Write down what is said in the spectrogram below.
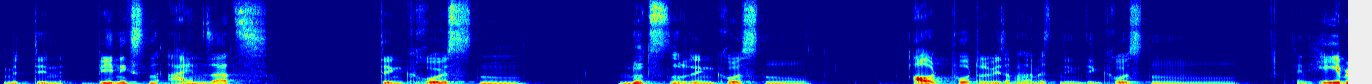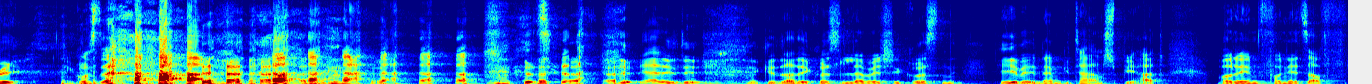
mit den wenigsten Einsatz den größten Nutzen oder den größten Output, oder wie sagt man am besten, den, den größten den Hebel. Den größten. ja, den, den, genau, den größten Leverage, den größten Hebel in deinem Gitarrenspiel hat, weil du eben von jetzt auf,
